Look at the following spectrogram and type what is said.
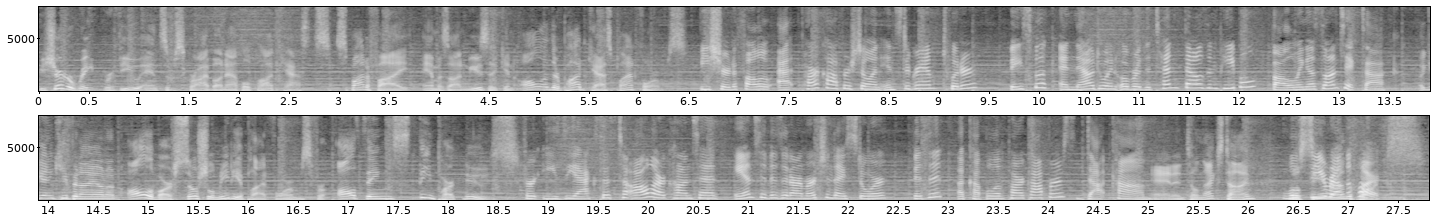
Be sure to rate, review, and subscribe on Apple Podcasts, Spotify, Amazon Music, and all other podcast platforms. Be sure to follow at Park Hopper Show on Instagram, Twitter, Facebook, and now join over the 10,000 people following us on TikTok. Again, keep an eye out on all of our social media platforms for all things theme park news. For easy access to all our content and to visit our merchandise store, visit a couple of parkhoppers.com. And until next time, We'll see you around the parks.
